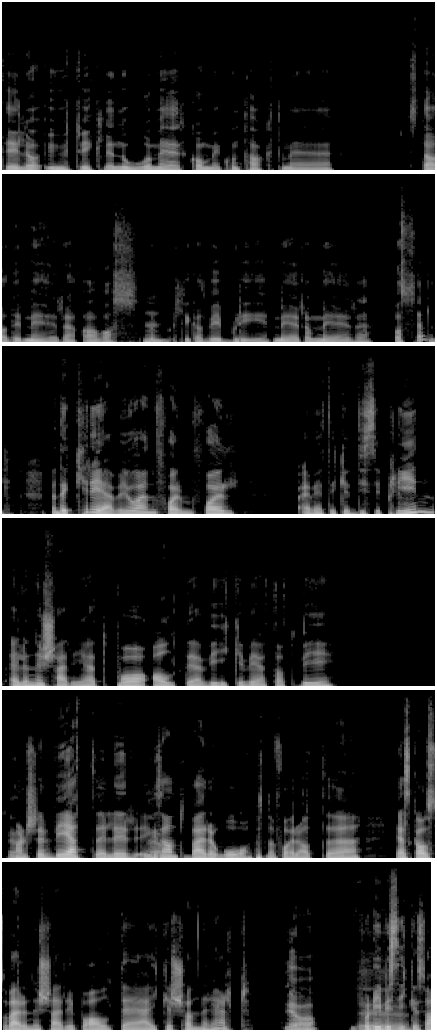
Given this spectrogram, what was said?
til å utvikle noe mer, komme i kontakt med stadig mer av oss. Mm. Slik at vi blir mer og mer oss selv. Men det krever jo en form for jeg vet ikke, disiplin eller nysgjerrighet på alt det vi ikke vet at vi Ja. kanskje vet, eller ikke Ja. sant? Være Mm. åpne for at uh, jeg skal også være nysgjerrig på alt det jeg ikke skjønner helt. Ja. det- Fordi hvis ikke så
